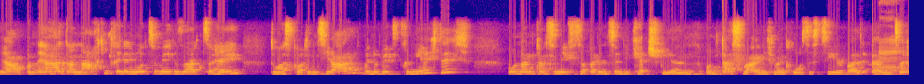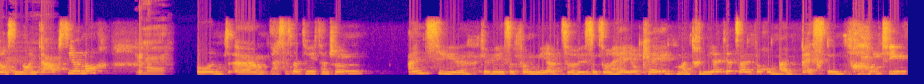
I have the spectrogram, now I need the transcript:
Ja, und er hat dann nach dem Training nur zu mir gesagt, so hey, du hast Potenzial, wenn du willst, trainiere ich dich und dann kannst du nächstes Jahr bei den Syndicate spielen. Und das war eigentlich mein großes Ziel, weil ähm, ah. 2009 gab es ja noch. Genau. Und ähm, das ist natürlich dann schon ein Ziel gewesen von mir, zu wissen, so hey, okay, man trainiert jetzt einfach, um beim besten Frauenteam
